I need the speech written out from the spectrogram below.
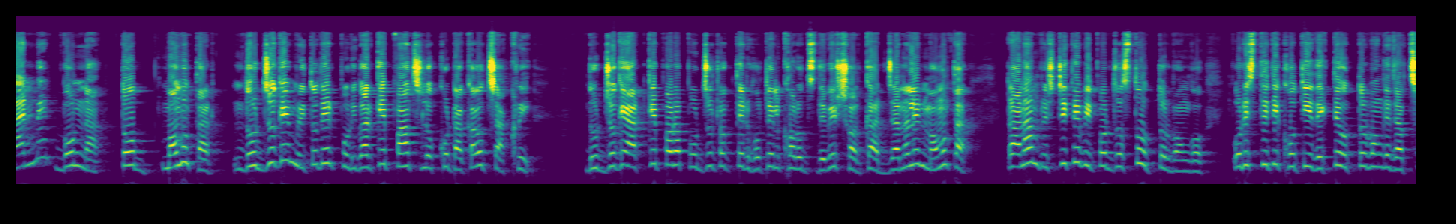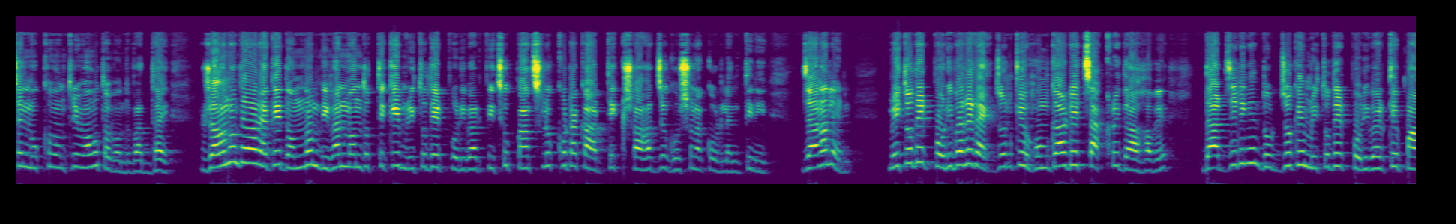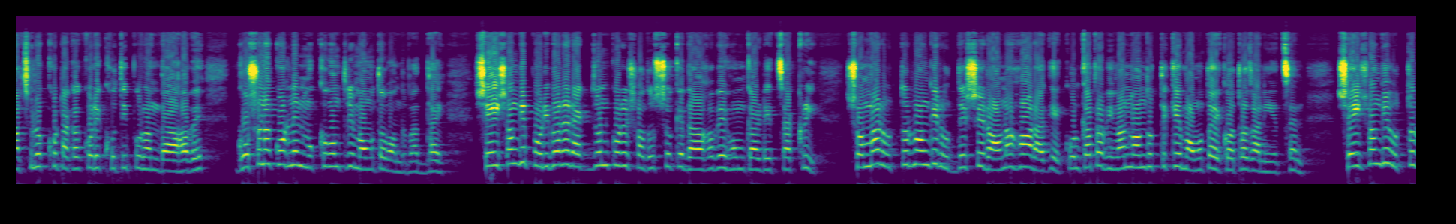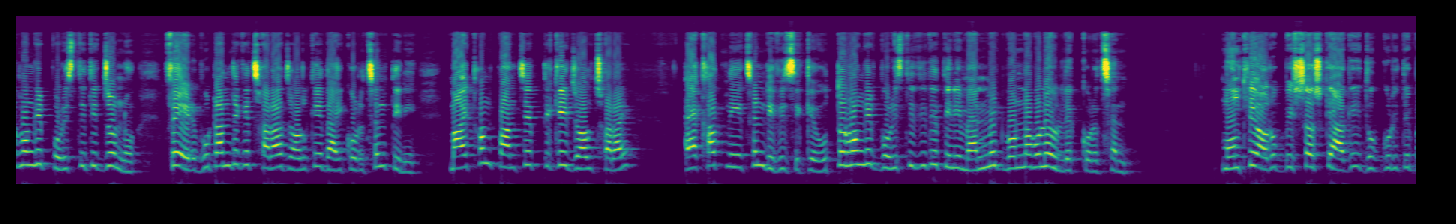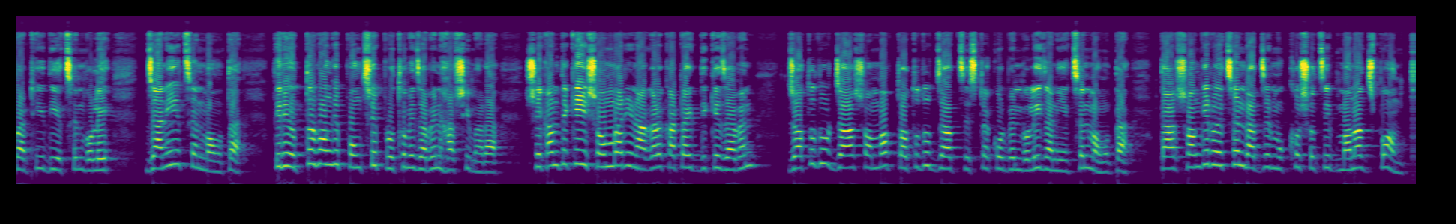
Man-made বন্যা তো মমতার। দুর্যোগে মৃতদের পরিবারকে পাঁচ লক্ষ টাকাও চাকরি। দুর্যোগে আটকে পড়া পর্যটকদের হোটেল খরচ দেবে সরকার, জানালেন মমতা। টানা বৃষ্টিতে বিপর্যস্ত উত্তরবঙ্গ। পরিস্থিতি খতিয়ে দেখতে উত্তরবঙ্গে যাচ্ছেন মুখ্যমন্ত্রী মমতা বন্দ্যোপাধ্যায়। রওনা দেওয়ার আগে দমদম বিমানবন্দর থেকে মৃতদের পরিবার পিছু পাঁচ লক্ষ টাকা আর্থিক সাহায্য ঘোষণা করলেন তিনি। জানালেন, মৃতদের পরিবারের একজনকে হোমগার্ডের চাকরি দেওয়া হবে। দার্জিলিংয়ে দুর্যোগে মৃতদের পরিবারকে পাঁচ লক্ষ টাকা করে ক্ষতিপূরণ দেওয়া হবে, ঘোষণা করলেন মুখ্যমন্ত্রী মমতা বন্দ্যোপাধ্যায়। সেই সঙ্গে পরিবারের একজন করে সদস্যকে দেওয়া হবে হোমগার্ডের চাকরি। সোমবার উত্তরবঙ্গের উদ্দেশ্যে রওনা হওয়ার আগে কলকাতা বিমানবন্দর থেকে মমতা একথা জানিয়েছেন। সেই সঙ্গে উত্তরবঙ্গের পরিস্থিতির জন্য ফের ভুটান থেকে ছাড়া জলকে দায়ী করেছেন তিনি। মাইথন পাঞ্চেত থেকেই জল ছড়ায় এক হাত নিয়েছেন ডিভিসিকে। উত্তরবঙ্গের পরিস্থিতিতে তিনি ম্যানমেড বন্যা বলে উল্লেখ করেছেন। মন্ত্রী অরূপ বিশ্বাসকে আগেই ধূপগুড়িতে পাঠিয়ে দিয়েছেন বলে জানিয়েছেন মমতা। তিনি উত্তরবঙ্গে পৌঁছে প্রথমে যাবেন হাসিমারা। সেখান থেকেই সোমবারই নাগারকাটার দিকে যাবেন। যতদূর যাওয়া সম্ভব ততদূর যাওয়ার চেষ্টা করবেন বলেই জানিয়েছেন মমতা। তার সঙ্গে রয়েছেন রাজ্যের মুখ্য সচিব মনোজ পন্থ।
